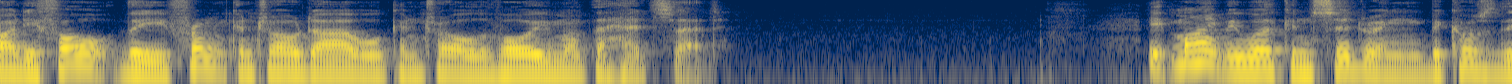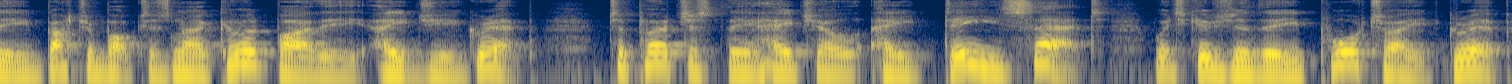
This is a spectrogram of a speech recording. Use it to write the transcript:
By default, the front control dial will control the volume of the headset. It might be worth considering, because the battery box is now covered by the 8G grip, to purchase the HL8D set, which gives you the portrait grip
